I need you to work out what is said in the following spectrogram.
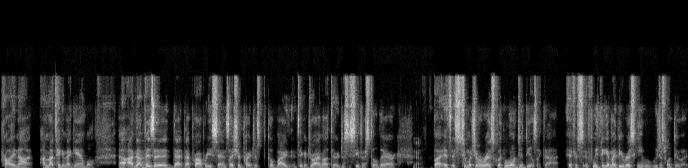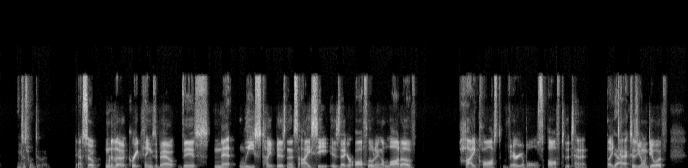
Probably hmm. not. I'm not taking that gamble. Uh, I've not visited that that property since. I should probably just go by and take a drive out there just to see if they're still there. Yeah. But it's it's too much of a risk. Like we won't do deals like that. If it's if we think it might be risky, we just won't do it. We yeah. just won't do it. Yeah. So one of the great things about this net lease type business I see is that you're offloading a lot of high cost variables off to the tenant, like yeah. taxes you don't deal with,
